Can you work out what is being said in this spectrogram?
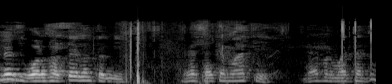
Nesse bora só até lá também. ಅದೇ ಸತ್ಯ ಮಾತಿ ಡಾಕ್ಟರ್ ಮಾತಾಡ್ತು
